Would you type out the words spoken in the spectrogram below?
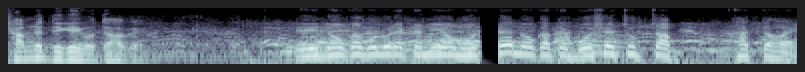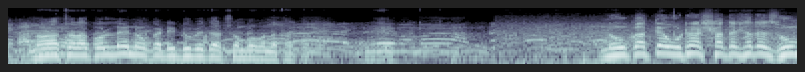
সামনের দিকে এগোতে হবে। এই নৌকাগুলোর একটা নিয়ম হচ্ছে নৌকাতে বসে চুপচাপ থাকতে হয়। নড়াচড়া করলে নৌকাটি ডুবে যাওয়ার সম্ভাবনা থাকে। নৌকাতে ওঠার সাথে সাথে ঝুম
